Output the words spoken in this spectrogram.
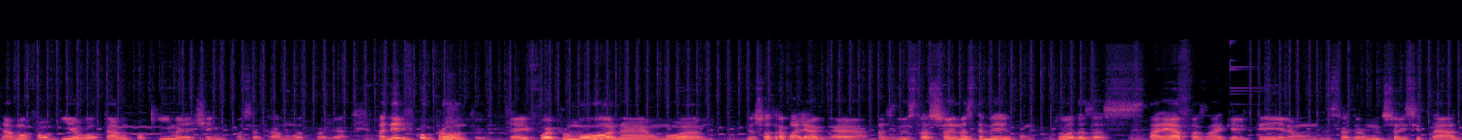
Dava uma folguinha, eu voltava um pouquinho, mas já tinha que me concentrar num outro projeto. Mas ele ficou pronto. E aí foi para o Moa, né? O Moa começou a trabalhar é, nas ilustrações, mas também com todas as tarefas né, que ele tem. Ele é um ilustrador muito solicitado,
